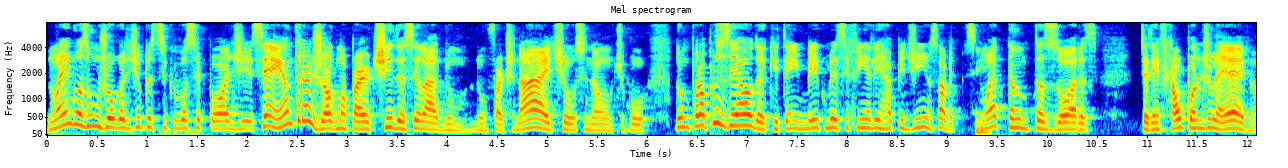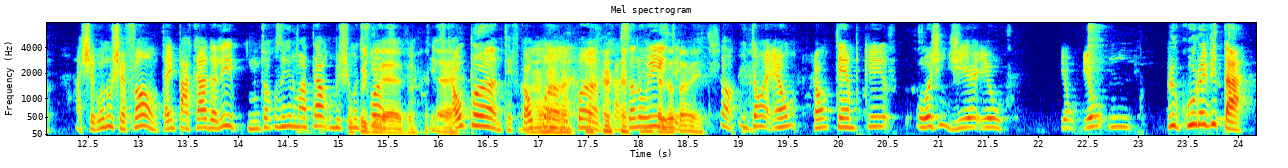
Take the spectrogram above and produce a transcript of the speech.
Não é igual um jogo tipo assim que você pode. Você entra, joga uma partida, sei lá, de um, de um Fortnite, ou se não, tipo, de um próprio Zelda, que tem meio começo e fim ali rapidinho, sabe? Sim. Não é tantas horas. Você tem que ficar upando de level. Ah, chegou no chefão, tá empacado ali, não tá conseguindo matar com o bicho muito forte. Tem que é. ficar upando, tem que ficar upando, upando, caçando item. Exatamente. Não, então é um, é um tempo que hoje em dia eu, eu, eu procuro evitar.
